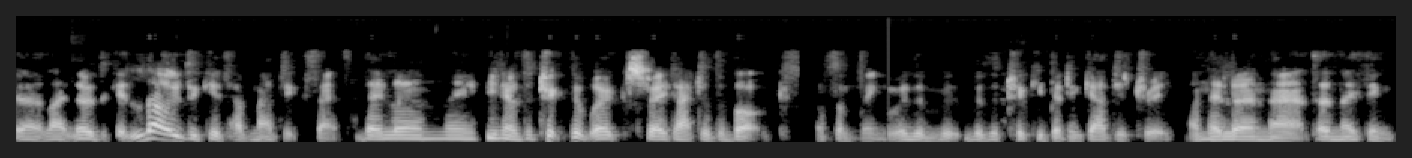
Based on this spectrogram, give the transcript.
uh, like loads of kids, loads of kids have magic sets. They learn the you know the trick that works straight out of the box or something with a with a tricky bit of gadgetry, and they learn that and they think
